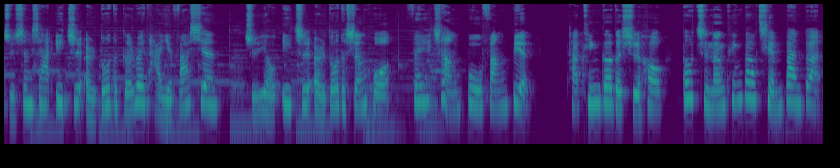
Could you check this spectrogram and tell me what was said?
只剩下一只耳朵的格瑞塔也发现，只有一只耳朵的生活非常不方便。他听歌的时候都只能听到前半段，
